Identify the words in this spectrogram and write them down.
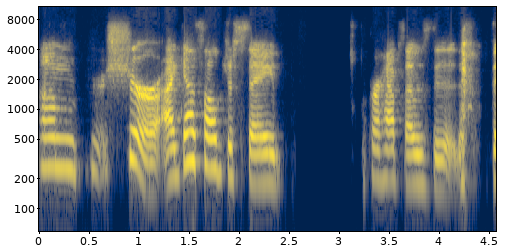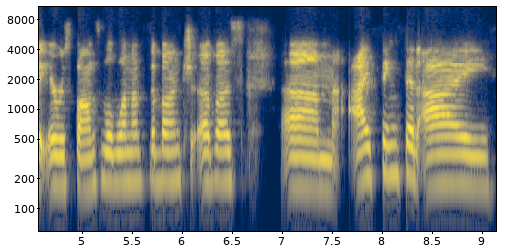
Um, sure. I guess I'll just say perhaps I was the, the irresponsible one of the bunch of us. Um, I think that I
